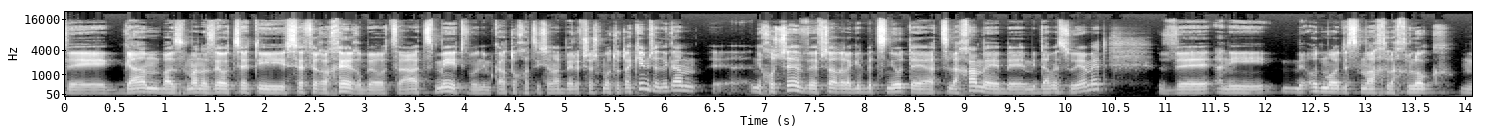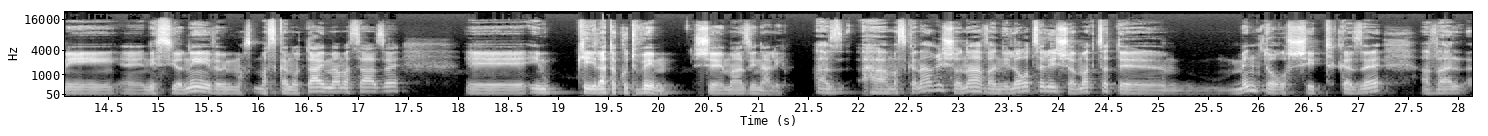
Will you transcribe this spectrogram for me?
וגם בזמן הזה הוצאתי ספר אחר בהוצאה עצמית והוא נמכר תוך חצי שנה ב-1600 עותקים שזה גם אה, אני חושב אפשר להגיד בצניעות אה, הצלחה במידה מסוימת ואני מאוד מאוד אשמח לחלוק מניסיוני וממסקנותיי מהמסע הזה. אה, עם קהילת הכותבים שמאזינה לי. אז המסקנה הראשונה, ואני לא רוצה להישמע קצת אה, מנטור שיט כזה, אבל אה,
